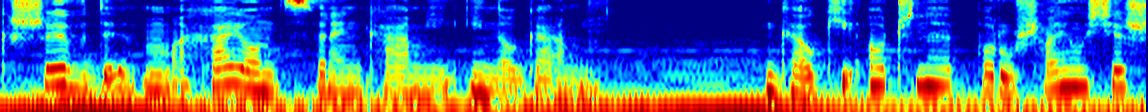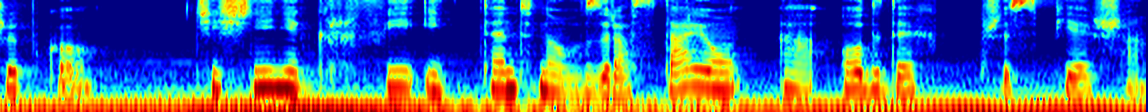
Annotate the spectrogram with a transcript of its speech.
krzywdy, machając rękami i nogami. Gałki oczne poruszają się szybko, ciśnienie krwi i tętno wzrastają, a oddech przyspiesza.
